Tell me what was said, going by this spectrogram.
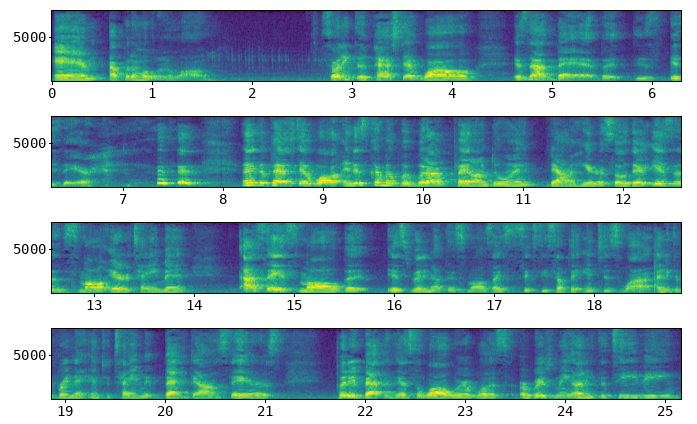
And I put a hole in the wall. So I need to patch that wall. It's not bad, but it's, it's there. I to patch that wall and just come up with what I plan on doing down here. So there is a small entertainment. I say it's small, but it's really not that small. It's like 60 something inches wide. I need to bring that entertainment back downstairs, put it back against the wall where it was originally underneath the TV,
